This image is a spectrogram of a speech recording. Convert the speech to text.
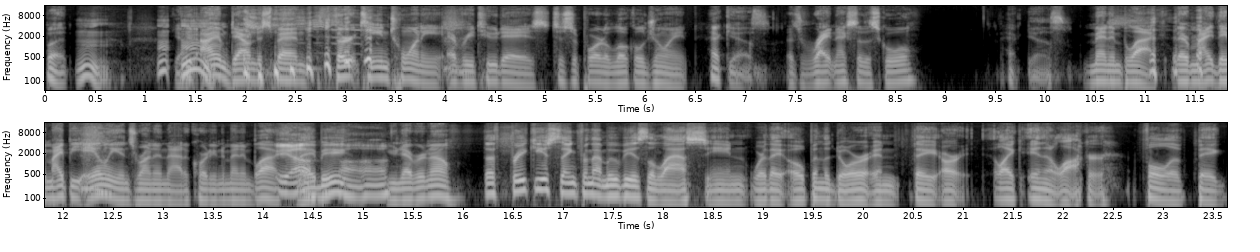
But Mm. Yeah, Dude, I am down to spend thirteen twenty every two days to support a local joint heck yes, that's right next to the school. heck yes. Men in Black. There might they might be aliens running that, according to Men in Black. Yeah, Maybe. Uh-huh. You never know. The freakiest thing from that movie is the last scene where they open the door and they are like in a locker full of big,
